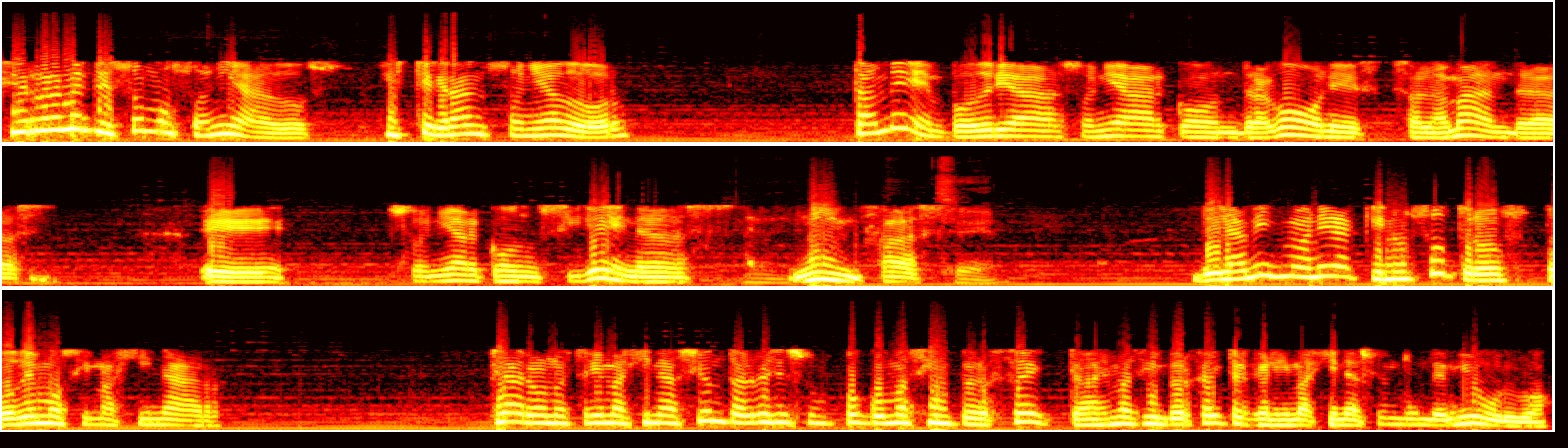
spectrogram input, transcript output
si realmente somos soñados, este gran soñador también podría soñar con dragones, salamandras, eh, soñar con sirenas, ninfas. De la misma manera que nosotros podemos imaginar. Claro, nuestra imaginación tal vez es un poco más imperfecta, es más imperfecta que la imaginación de un demiurgo.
